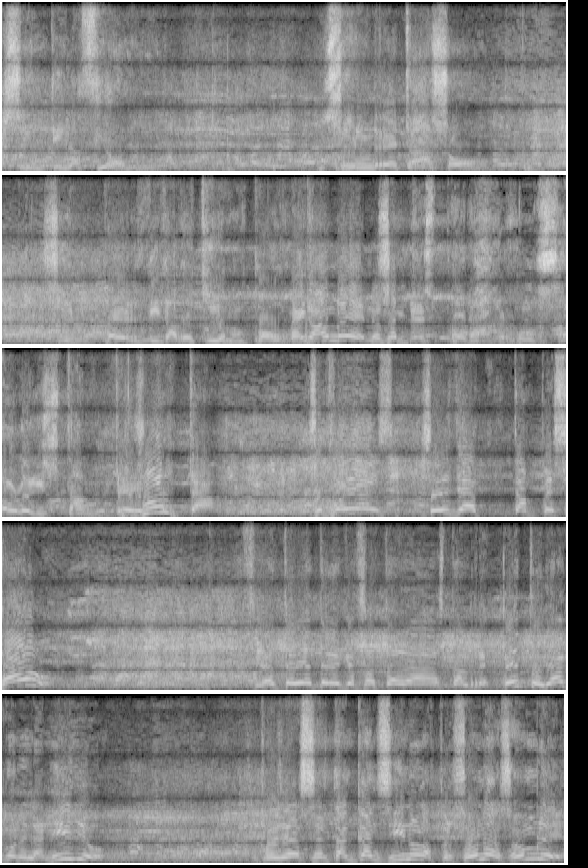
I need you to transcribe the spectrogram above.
sin dilación, sin retraso, sin pérdida de tiempo. Venga, hombre, no se... Sin esperar un solo instante. ¡Suelta! ¿Se puede ser ya tan pesado? Al final te voy a tener que faltar hasta el respeto ya con el anillo. Puede ya ser tan cansino las personas, hombre.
